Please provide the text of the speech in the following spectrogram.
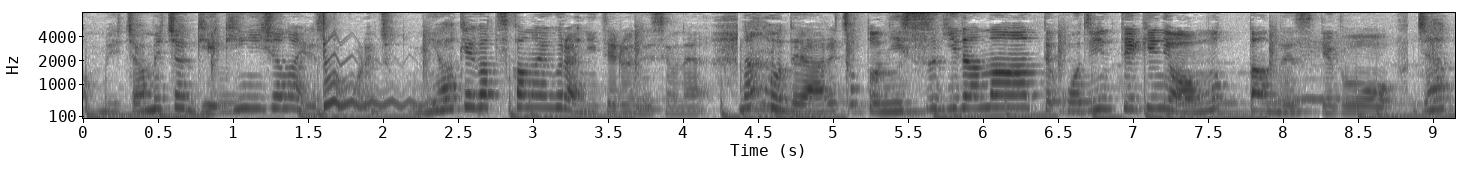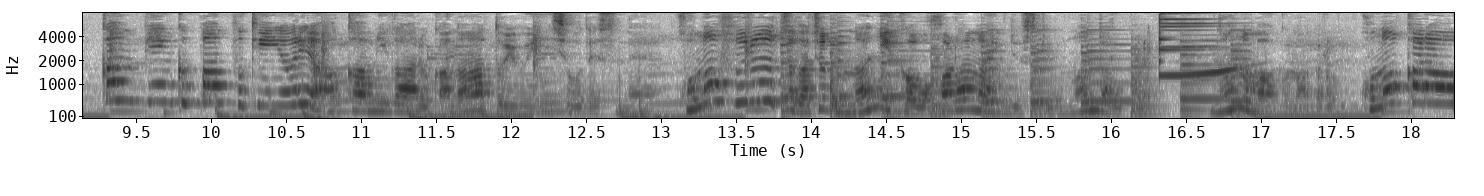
かめちゃめちゃ激似じゃないですかこれ。ちょっと見分けがつかないぐらい似てるんですよね。なのであれちょっと似すぎだなって個人的には思ったんですけど若干ピンクパンプキンより赤みがあるかなという印象ですね。このフルーツがちょっと何かわからないんですけどなんだろうこれ。何のマークなんだろう。このカラー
